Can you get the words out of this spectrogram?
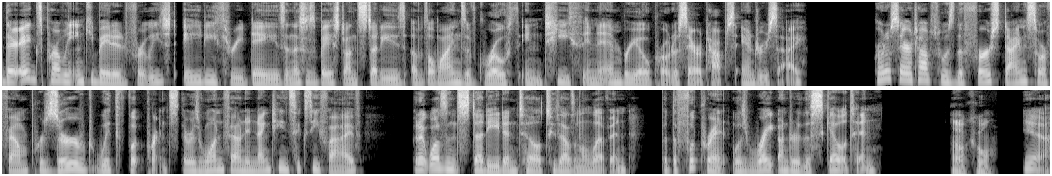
Their eggs probably incubated for at least 83 days, and this is based on studies of the lines of growth in teeth in embryo Protoceratops andrewsi. Protoceratops was the first dinosaur found preserved with footprints. There was one found in 1965, but it wasn't studied until 2011. But the footprint was right under the skeleton. Oh, cool. Yeah.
